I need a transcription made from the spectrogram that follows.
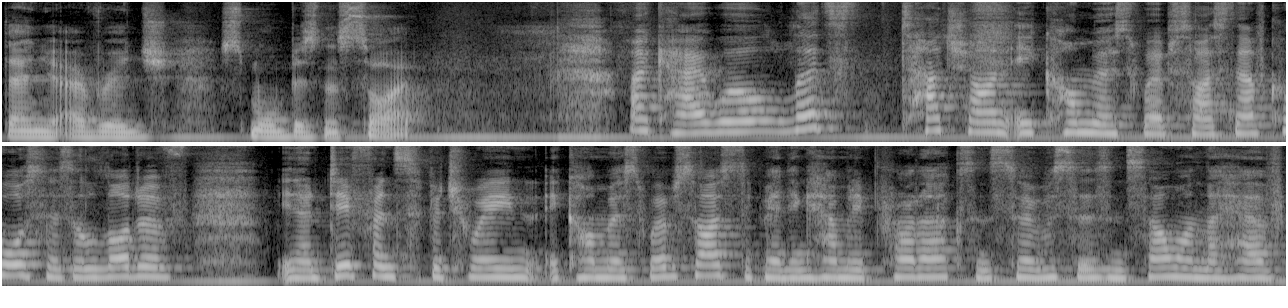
than your average small business site. Okay, well, let's touch on e-commerce websites. Now, of course, there's a lot of you know difference between e-commerce websites depending how many products and services and so on they have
